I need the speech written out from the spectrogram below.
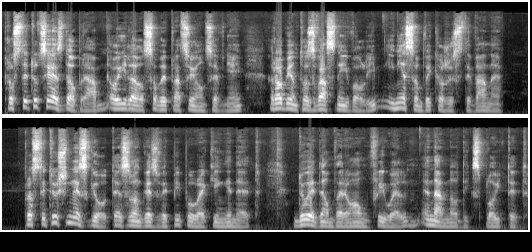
Prostytucja jest dobra, o ile osoby pracujące w niej robią to z własnej woli i nie są wykorzystywane. Prostitution is good as long as the people working in it do it on their own free will and are not exploited.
